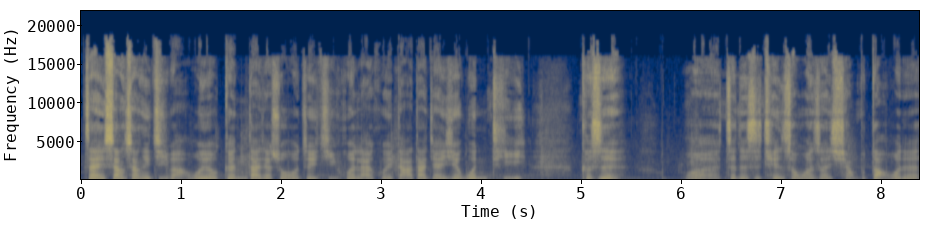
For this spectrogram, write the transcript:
在上上一集吧，我有跟大家说我这一集会来回答大家一些问题，可是。我真的是千算万算想不到，我的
